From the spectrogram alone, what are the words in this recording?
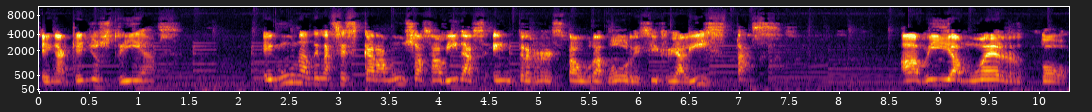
En aquellos días, en una de las escaramuzas habidas entre restauradores y realistas, había muerto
